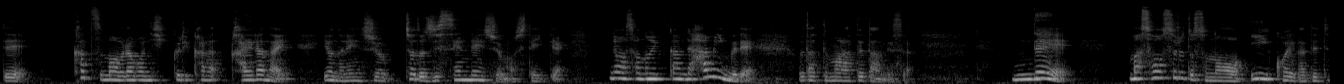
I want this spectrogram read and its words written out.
てかつまあ裏声にひっくりから返らないような練習ちょっと実践練習もしていて。でもその一環でハミングで歌ってもらってたんです。で、まあ、そうするとそのいい声が出て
